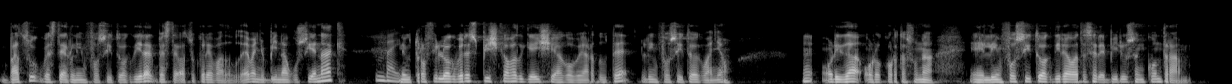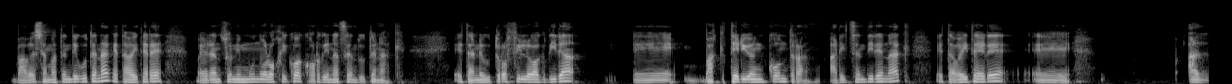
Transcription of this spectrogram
batzuk, besteak linfozitoak dira, beste batzuk ere badaude, baina bi nagusienak, Bai. neutrofiloak berez pixka bat gehiago behar dute linfozitoek baino. Eh, hori da orokortasuna. E, linfozitoak dira batez ere virusen kontra babes ematen digutenak eta baita ere ba, erantzun immunologikoa koordinatzen dutenak. Eta neutrofiloak dira e, bakterioen kontra aritzen direnak eta baita ere e, al,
